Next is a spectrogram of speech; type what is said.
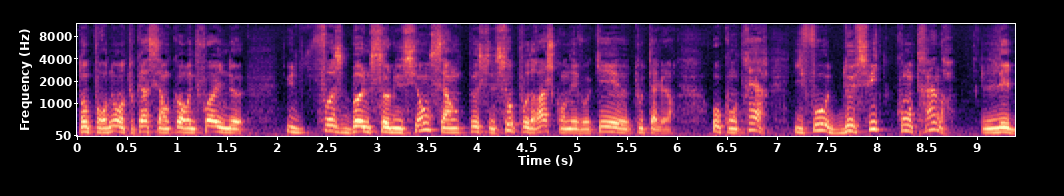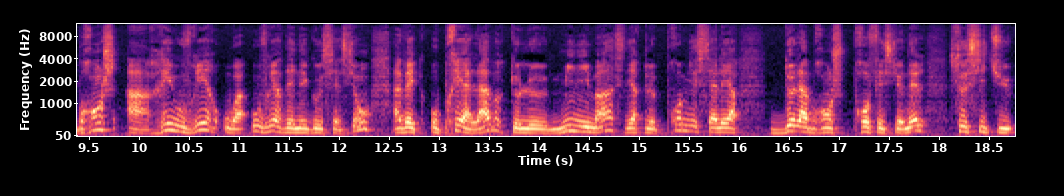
Donc pour nous, en tout cas, c'est encore une fois une, une fausse bonne solution. C'est un peu ce saupoudrage qu'on évoquait euh, tout à l'heure. Au contraire, il faut de suite contraindre les branches à réouvrir ou à ouvrir des négociations avec au préalable que le minima, c'est-à-dire que le premier salaire de la branche professionnelle se situe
